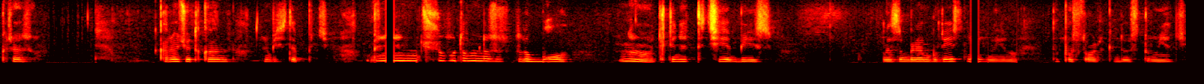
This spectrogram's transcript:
Та Короче, така пізда. Блін, чого там у нас труба? Ну, тільки не тече біс. Ми заберемо болезні, ну, до постольки до 100 м'яч.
